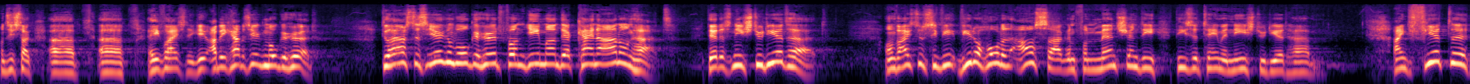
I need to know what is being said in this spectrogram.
Und sie sagt, äh, äh, ich weiß nicht, aber ich habe es irgendwo gehört. Du hast es irgendwo gehört von jemandem, der keine Ahnung hat, der das nicht studiert hat. Und weißt du, sie wiederholen Aussagen von Menschen, die diese Themen nie studiert haben. Ein vierter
